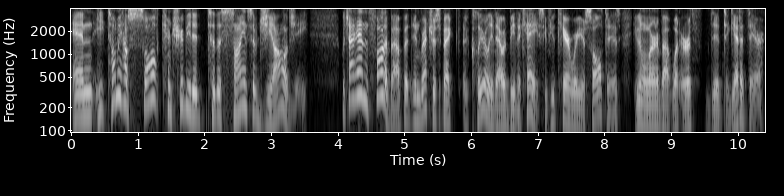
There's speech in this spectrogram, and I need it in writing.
And he told me how salt contributed to the science of geology which I hadn't thought about, but in retrospect, uh, clearly that would be the case. If you care where your salt is, you're going to learn about what Earth did to get it there,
